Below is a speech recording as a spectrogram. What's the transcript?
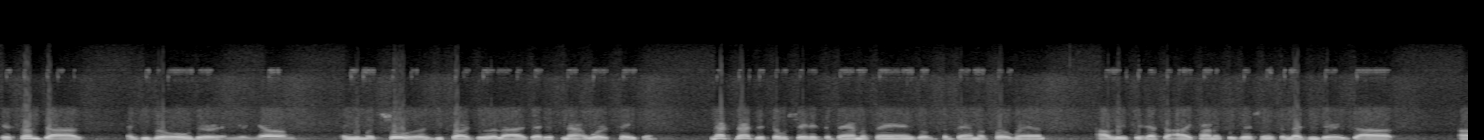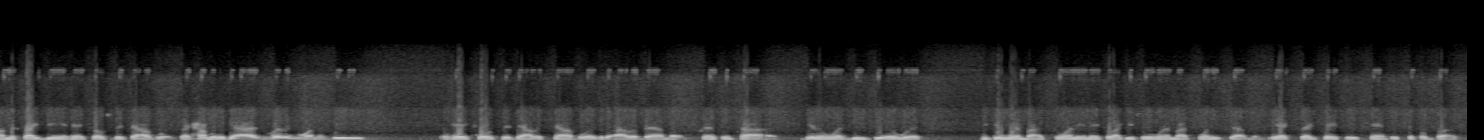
there's some jobs as you grow older and you're young and you mature, you start to realize that it's not worth taking. And that's not at the Bama fans or the Bama program. Obviously, that's an iconic position. It's a legendary job. Um, it's like being head coach of the Cowboys. Like, how many guys really want to be the head coach of the Dallas Cowboys or the Alabama Crimson Tide? Given what you deal with, you can win by 20, and they feel like you should win by 27. The expectation is championship or bust.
